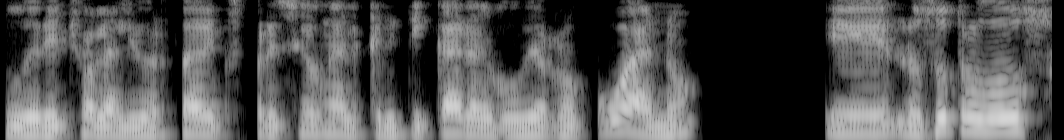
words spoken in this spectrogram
su derecho a la libertad de expresión al criticar al gobierno cubano. Eh, los otros dos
